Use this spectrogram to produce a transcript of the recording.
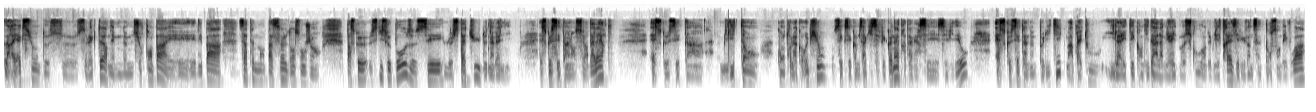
La réaction de ce, lecteur ne me surprend pas et, n'est pas certainement pas seul dans son genre. Parce que ce qui se pose, c'est le statut de Navalny. Est-ce que c'est un lanceur d'alerte? Est-ce que c'est un militant contre la corruption. On sait que c'est comme ça qu'il s'est fait connaître à travers ses, vidéos. Est-ce que c'est un homme politique? Mais après tout, il a été candidat à la mairie de Moscou en 2013, il a eu 25% des voix,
